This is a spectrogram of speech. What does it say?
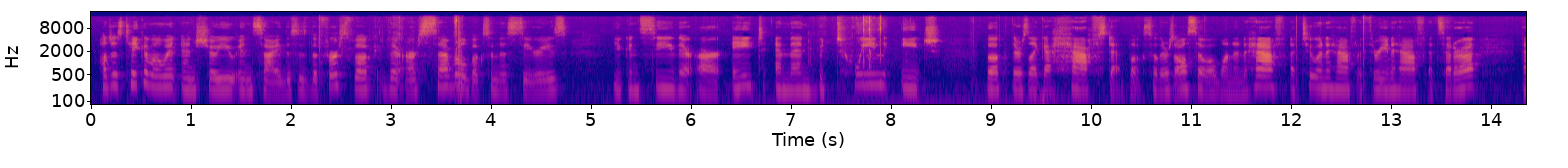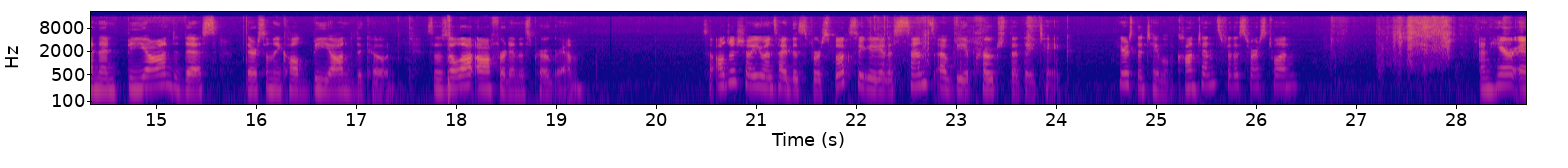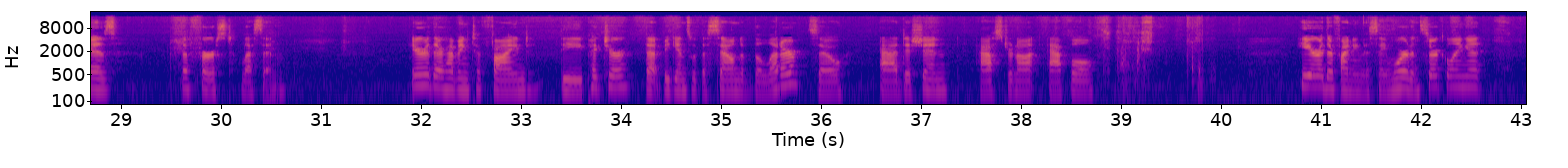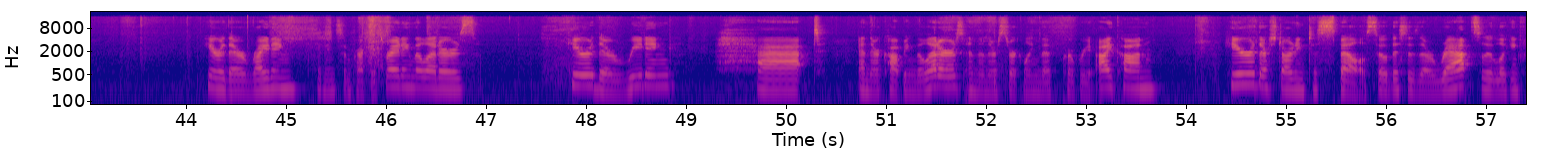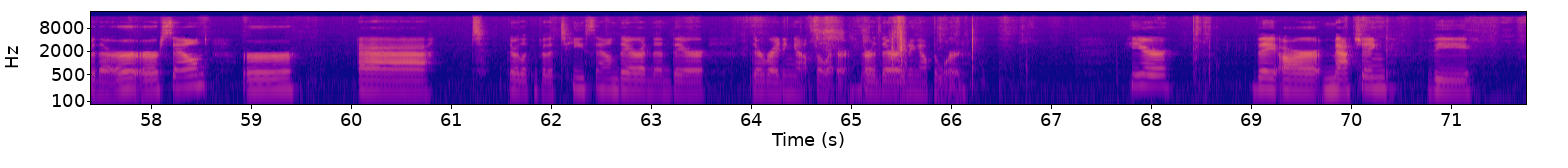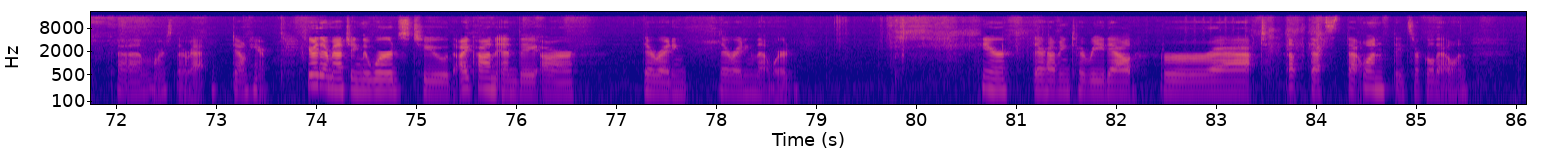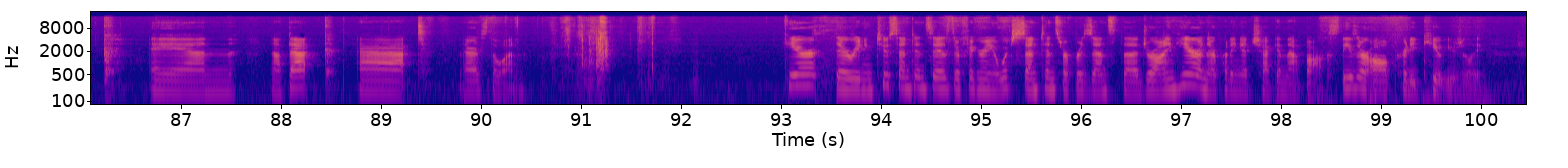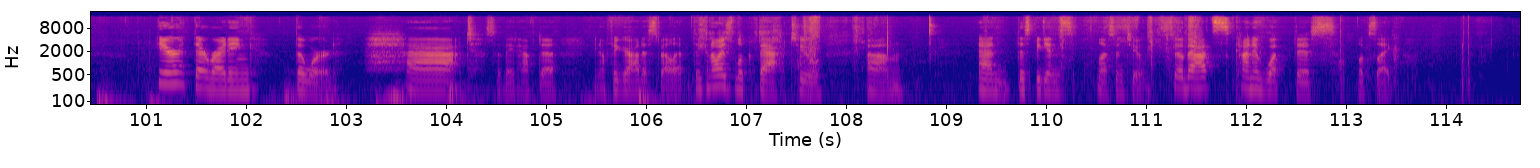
I'll just take a moment and show you inside. This is the first book. There are several books in this series. You can see there are eight, and then between each book, there's like a half step book. So there's also a one and a half, a two and a half, a three and a half, etc. And then beyond this, there's something called Beyond the Code. So there's a lot offered in this program. So I'll just show you inside this first book so you can get a sense of the approach that they take. Here's the table of contents for this first one. And here is the first lesson. Here they're having to find the picture that begins with the sound of the letter. So addition, astronaut, apple. Here they're finding the same word and circling it. Here they're writing, getting some practice writing the letters. Here they're reading hat and they're copying the letters and then they're circling the appropriate icon. Here they're starting to spell. So this is a rat, so they're looking for the er, er sound. Er, at. They're looking for the T sound there and then they're they're writing out the letter, or they're writing out the word. Here they are matching the um, where's the rat? Down here. Here they're matching the words to the icon and they are, they're writing, they're writing that word. Here they're having to read out rat. Oh, that's that one. They'd circle that one. K and not that. K at. There's the one. Here, they're reading two sentences. They're figuring out which sentence represents the drawing here, and they're putting a check in that box. These are all pretty cute, usually. Here, they're writing the word hat, so they'd have to, you know, figure out how to spell it. They can always look back too, um, and this begins lesson two. So that's kind of what this looks like.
